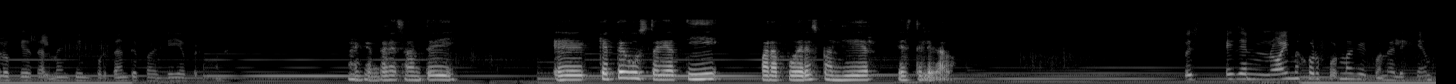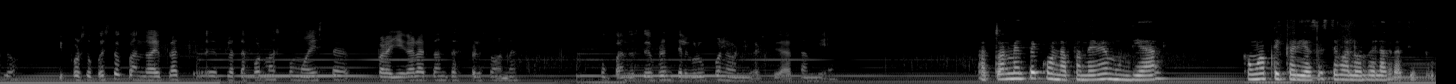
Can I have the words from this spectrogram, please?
lo que es realmente importante para aquella persona. Ay, qué interesante. Eh, ¿Qué te gustaría a ti para poder expandir este legado? Pues no hay mejor forma que con el ejemplo. Y por supuesto cuando hay eh, plataformas como esta para llegar a tantas personas, o cuando estoy frente al grupo en la universidad también. Actualmente con la pandemia mundial, ¿cómo aplicarías este valor de la gratitud?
